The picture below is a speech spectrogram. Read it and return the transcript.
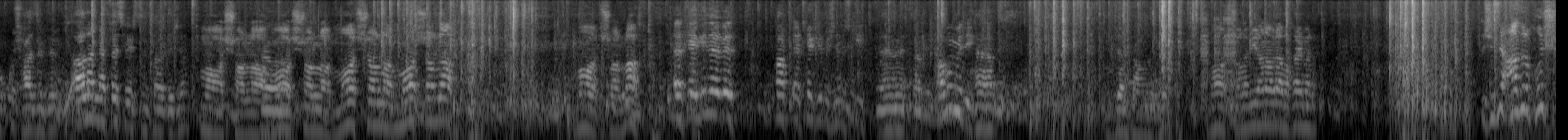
O kuş hazırdır. Alan nefes versin sadece. Maşallah, Evet. maşallah, maşallah, maşallah. Maşallah. Erkeğine bir kart erkek demiştiniz ki. Evet abi. Ha bu mu değil? He abi. Güzel damlı. Maşallah bir yana bırak bakayım hele. Dişisi hazır kuş.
